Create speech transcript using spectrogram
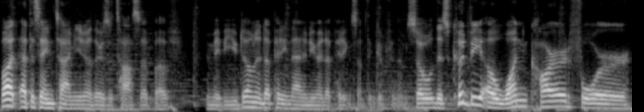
but at the same time, you know, there's a toss-up of maybe you don't end up hitting that and you end up hitting something good for them. So this could be a one card for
